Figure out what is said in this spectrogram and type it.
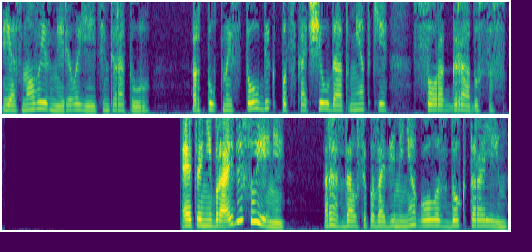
Я снова измерила ей температуру. Ртутный столбик подскочил до отметки 40 градусов. «Это не Брайди Суини?» — раздался позади меня голос доктора Лин.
